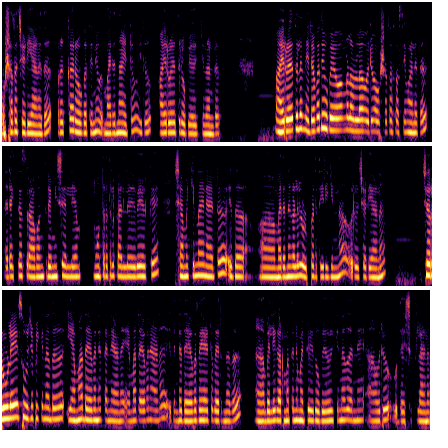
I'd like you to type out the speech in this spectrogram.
ഔഷധ ചെടിയാണിത് വൃക്ക രോഗത്തിന് മരുന്നായിട്ടും ഇത് ആയുർവേദത്തിൽ ഉപയോഗിക്കുന്നുണ്ട്. ആയുർവേദത്തിൽ നിരവധി ഉപയോഗങ്ങളുള്ള ഒരു ഔഷധ സസ്യമാണിത് രക്തസ്രാവം കൃമിശല്യം മൂത്രത്തിൽ കല്ല് ഇവയൊക്കെ ശമിക്കുന്നതിനായിട്ട് ഇത് മരുന്നുകളിൽ ഉൾപ്പെടുത്തിയിരിക്കുന്ന ഒരു ചെടിയാണ്. ചെറുളയെ സൂചിപ്പിക്കുന്നത് യമദേവനെ തന്നെയാണ്. യമദേവനാണ് ഇതിന്റെ ദേവതയായിട്ട് വരുന്നത്. ബലികർമ്മത്തിനും മറ്റും ഇത് ഉപയോഗിക്കുന്നത് തന്നെ ആ ഒരു ഉദ്ദേശത്തിലാണ്.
